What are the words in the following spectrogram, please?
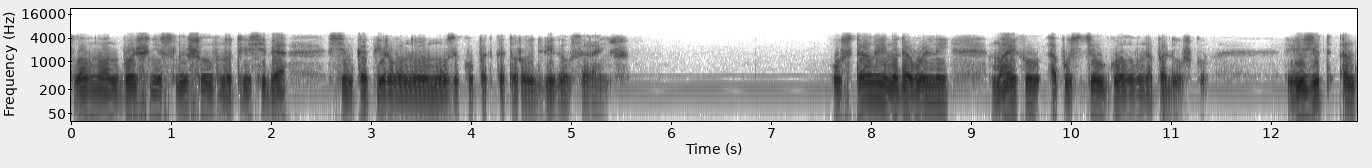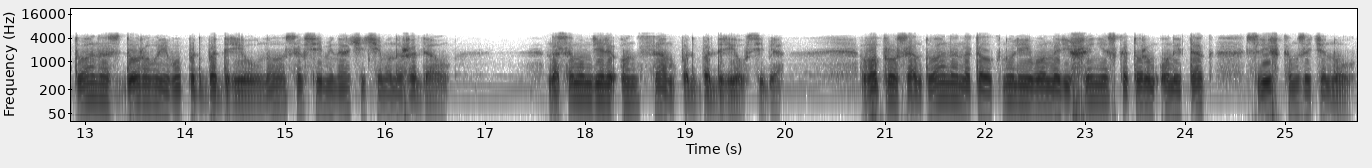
словно он больше не слышал внутри себя синкопированную музыку, под которую двигался раньше. Усталый, но довольный, Майкл опустил голову на подушку. Визит Антуана здорово его подбодрил, но совсем иначе, чем он ожидал. На самом деле он сам подбодрил себя. Вопросы Антуана натолкнули его на решение, с которым он и так слишком затянул.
